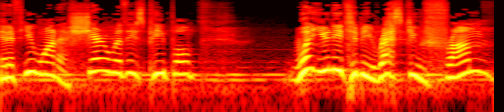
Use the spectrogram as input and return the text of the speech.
and if you want to share with these people what you need to be rescued from,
